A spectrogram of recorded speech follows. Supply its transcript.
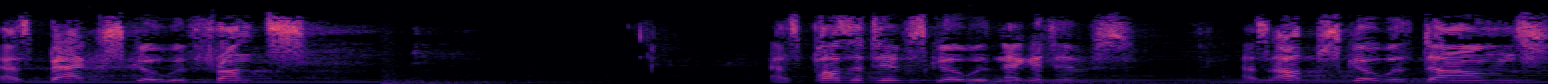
as backs go with fronts as positives go with negatives, as ups go with downs,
